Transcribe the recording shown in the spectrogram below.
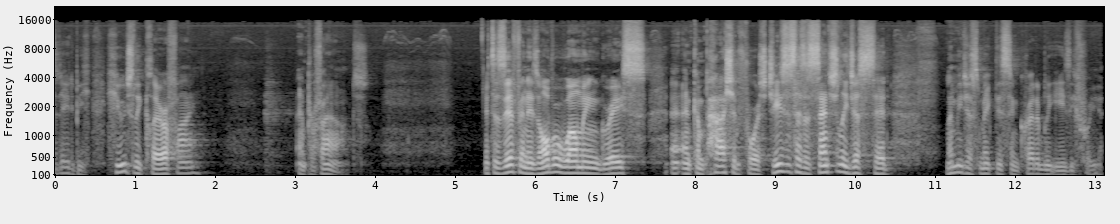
today to be hugely clarifying and profound it's as if, in his overwhelming grace and, and compassion for us, Jesus has essentially just said, Let me just make this incredibly easy for you.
